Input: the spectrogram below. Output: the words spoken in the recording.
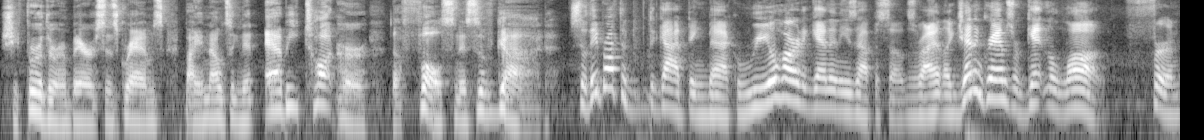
she further embarrasses Grams by announcing that Abby taught her the falseness of God. So they brought the, the God thing back real hard again in these episodes, right? Like Jen and Grams were getting along for a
